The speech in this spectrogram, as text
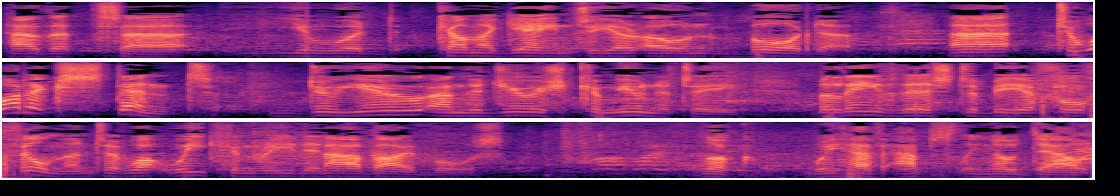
how that uh, you would come again to your own border. Uh, to what extent do you and the Jewish community believe this to be a fulfillment of what we can read in our Bibles? Look, we have absolutely no doubt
